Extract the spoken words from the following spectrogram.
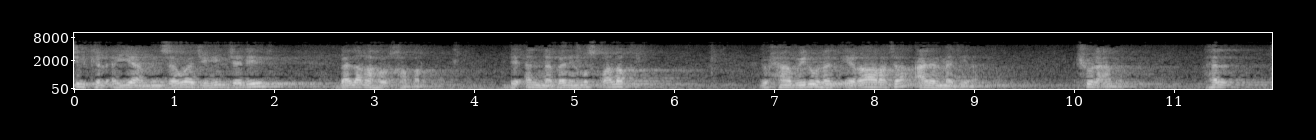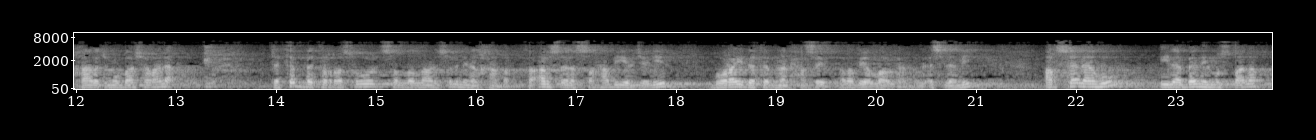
تلك الأيام من زواجه الجديد بلغه الخبر بأن بني المصطلق يحاولون الإغارة على المدينة. شو العمل؟ هل خارج مباشرة؟ لا. تثبت الرسول صلى الله عليه وسلم من الخبر فأرسل الصحابي الجليل بريدة بن الحصيب رضي الله تعالى الأسلمي أرسله إلى بني المصطلق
